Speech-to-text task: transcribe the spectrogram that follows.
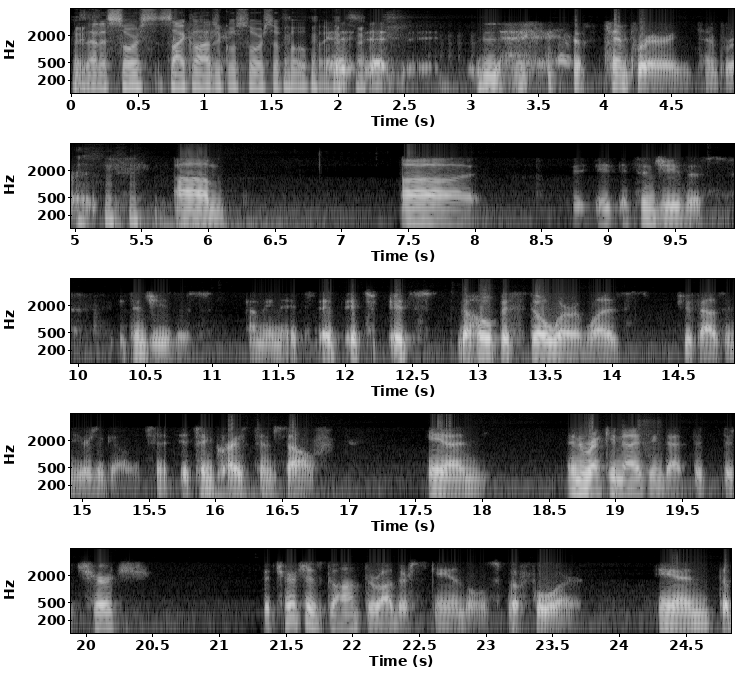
Is that a source, psychological source of hope? I guess. temporary, temporary. Um, uh, it, it's in Jesus. It's in Jesus. I mean, it's it, it's it's the hope is still where it was two thousand years ago. It's it's in Christ Himself, and and recognizing that the, the church, the church has gone through other scandals before, and the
